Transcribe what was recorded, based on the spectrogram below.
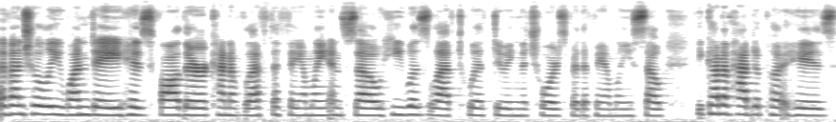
eventually one day his father kind of left the family and so he was left with doing the chores for the family. So he kind of had to put his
